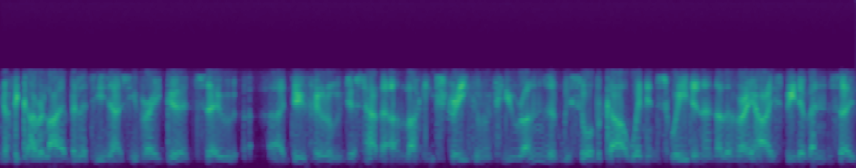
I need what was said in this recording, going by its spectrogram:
I think our reliability is actually very good. So I do feel that we've just had an unlucky streak of a few runs, and we saw the car win in Sweden, another very high-speed event. So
